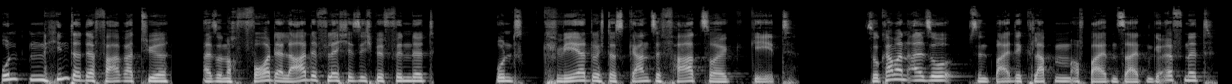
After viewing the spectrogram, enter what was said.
unten hinter der Fahrertür, also noch vor der Ladefläche sich befindet und quer durch das ganze Fahrzeug geht. So kann man also, sind beide Klappen auf beiden Seiten geöffnet,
